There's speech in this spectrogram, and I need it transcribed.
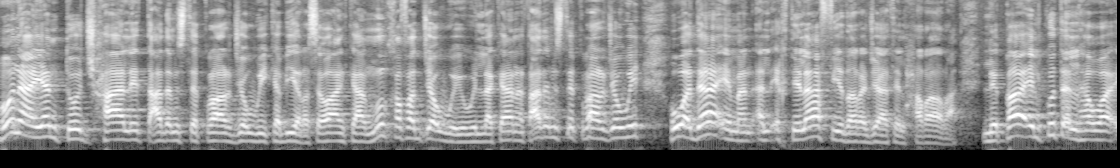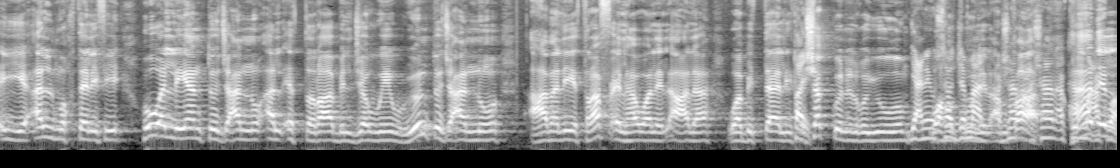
هنا ينتج حالة عدم استقرار جوي كبيرة سواء كان منخفض جوي ولا كانت عدم استقرار جوي. هو دائما الاختلاف في درجات الحرارة لقاء الكتل الهوائيه المختلفه هو اللي ينتج عنه الاضطراب الجوي وينتج عنه عملية رفع الهواء للأعلى وبالتالي طيب. تشكل الغيوم يعني أستاذ جمال الأمطار عشان, عشان أكون هذا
